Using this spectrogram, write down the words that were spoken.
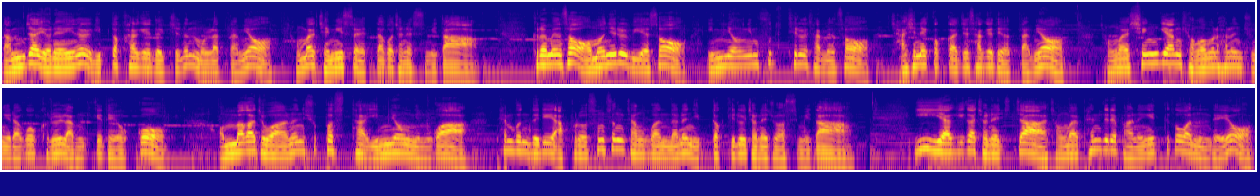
남자 연예인을 입덕하게 될지는 몰랐다며 정말 재미있어 했다고 전했습니다. 그러면서 어머니를 위해서 임영님 후드티를 사면서 자신의 것까지 사게 되었다며 정말 신기한 경험을 하는 중이라고 글을 남기게 되었고 엄마가 좋아하는 슈퍼스타 임영웅님과 팬분들이 앞으로 승승장구한다는 입덕기를 전해주었습니다. 이 이야기가 전해지자 정말 팬들의 반응이 뜨거웠는데요.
